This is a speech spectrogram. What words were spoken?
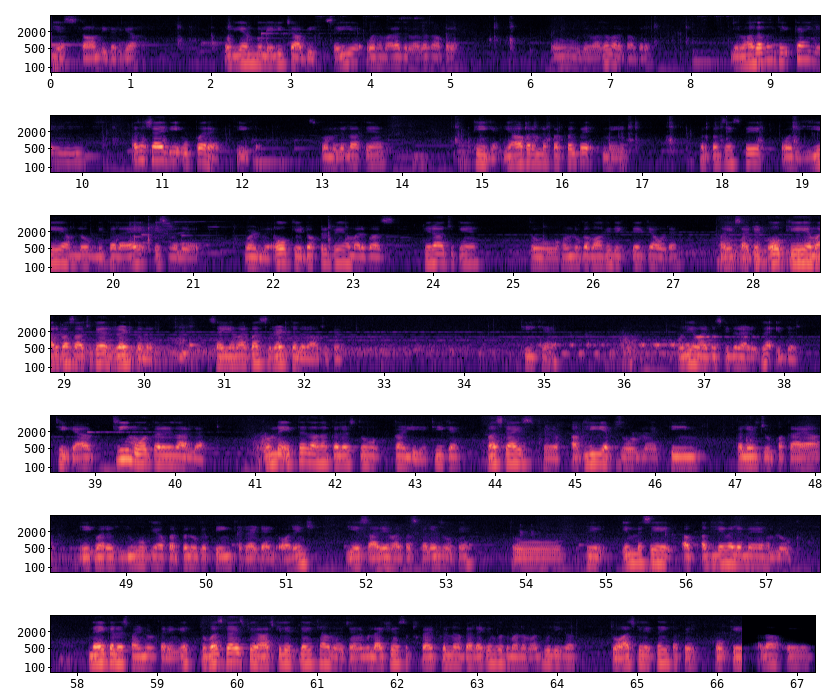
यस काम भी कर गया। और ये हमने ले ली चाबी। सही है? और हमारा दरवाज़ा कहाँ पर है? ओह, दरवाज़ा हमारा कहाँ पर है? दरवाज़ा तो देखा ही नहीं। अच्छा शायद ये ऊपर है। ठीक है, इसको हम इधर लाते हैं। ठीक है, यहाँ पर हमने पर्पल पे, नहीं पर्पल से इस पे, और ये हम लोग निकल आए इस वाले वर्ल्ड में। ओके डॉक्टर ग्रे हमारे पास फिर आ चुके हैं। तो हम लोग अब आगे देखते हैं क्या हो रहा है। भाई एक्साइटेड ओके हमारे पास आ चुका है रेड कलर सही, हमारे पास रेड कलर आ चुका है। ठीक है, और ये हमारे पास किधर ऐड हो गया? इधर। ठीक है, अब three more colours are left तो हमने इतने ज़्यादा कलर्स तो कर लिए, ठीक है? बस गाइस फिर अगली एपिसोड में तीन कलर्स जो पकाया, एक बार ब्लू हो गया पर्पल हो गया पिंक रेड एंड ऑरेंज ये सारे हमारे पास कलर्स हो गए। तो फिर इनमें से अब अगले वाले में हम लोग नए कलर्स फाइंड आउट करेंगे। तो बस गाइस फिर आज के लिए इतना ही था। मेरे चैनल को लाइक शेयर सब्सक्राइब करना बेल आइकन को दबाना मत भूलिएगा। तो आज के लिए इतना ही था फिर। ओके अल्लाह हाफिज़.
